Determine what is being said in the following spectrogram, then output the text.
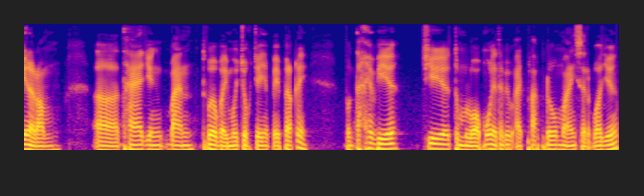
មានអារម្មណ៍ថាយើងបានធ្វើអ្វីមួយជោគជ័យនៅពេលព្រឹកទេប៉ុន្តែវាជាទម្លាប់មួយដែលថាវាអាចផ្លាស់ប្ដូរ mindset របស់យើង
